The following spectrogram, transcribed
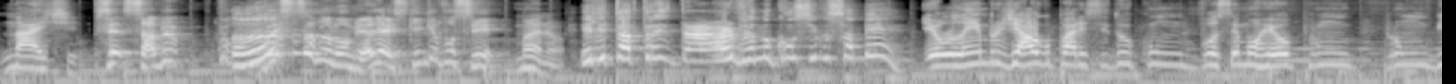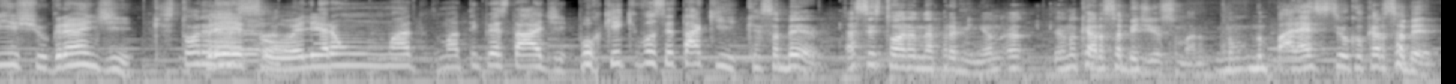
Night. Você sabe. Como é que você sabe meu nome? Aliás, quem que é você? Mano, Ele tá atrás da árvore, eu não consigo saber. eu lembro de algo parecido com você morreu pra um, pra um bicho grande. Que história é essa? Preto, ele era uma, uma tempestade. Por que que você tá aqui? Quer saber? Essa história não é pra mim. Eu, eu, eu não quero saber disso, mano. Não, não parece ser o que eu quero saber.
